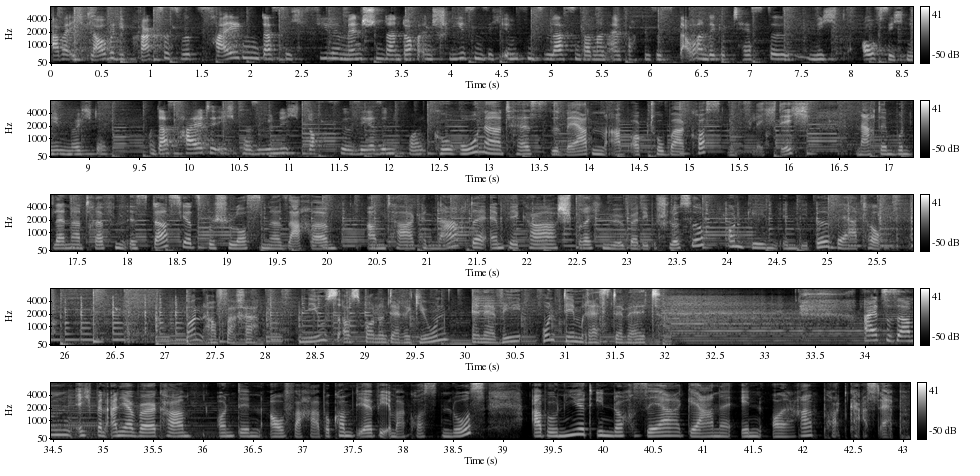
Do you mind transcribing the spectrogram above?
Aber ich glaube, die Praxis wird zeigen, dass sich viele Menschen dann doch entschließen, sich impfen zu lassen, weil man einfach dieses dauernde Geteste nicht auf sich nehmen möchte. Und das halte ich persönlich doch für sehr sinnvoll. Corona-Tests werden ab Oktober kostenpflichtig. Nach dem Bund-Länder-Treffen ist das jetzt beschlossene Sache. Am Tag nach der MPK sprechen wir über die Beschlüsse und gehen in die Bewertung. Bonn Aufwacher. News aus Bonn und der Region, NRW und dem Rest der Welt. Hi zusammen, ich bin Anja Wölker und den Aufwacher bekommt ihr wie immer kostenlos. Abonniert ihn doch sehr gerne in eurer Podcast-App.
